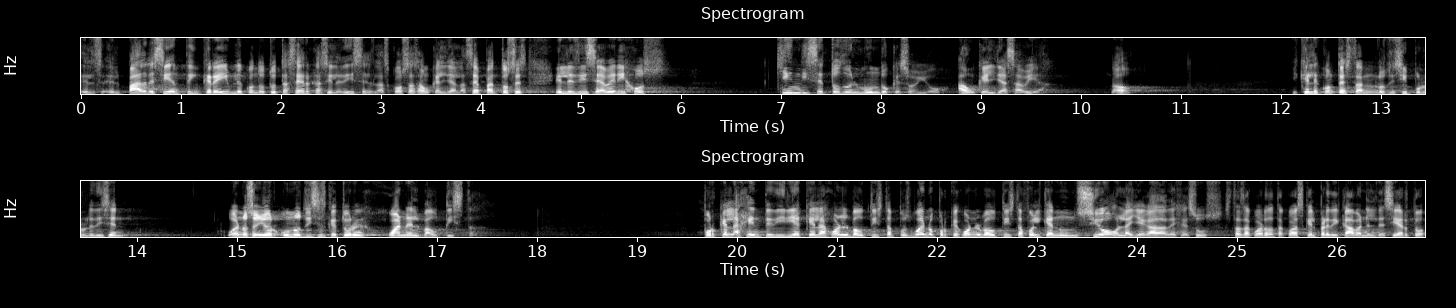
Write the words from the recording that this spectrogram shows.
El, padre siente increíble cuando tú te acercas y le dices las cosas, aunque él ya las sepa. Entonces él les dice, a ver hijos, ¿quién dice todo el mundo que soy yo? Aunque él ya sabía, ¿no? ¿Y qué le contestan los discípulos? Le dicen, bueno Señor, unos dices que tú eres Juan el Bautista. ¿Por qué la gente diría que era Juan el Bautista? Pues bueno, porque Juan el Bautista fue el que anunció la llegada de Jesús. ¿Estás de acuerdo? ¿Te acuerdas que él predicaba en el desierto?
